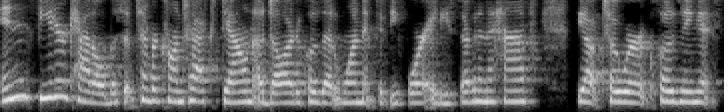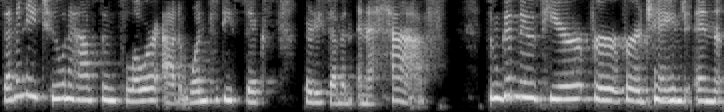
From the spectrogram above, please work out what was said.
In feeder cattle, the September contract down a dollar to close at one at 54.87 and a half. The October closing at 72 and a half cents lower at 156.37 and a half. Some good news here for, for a change in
